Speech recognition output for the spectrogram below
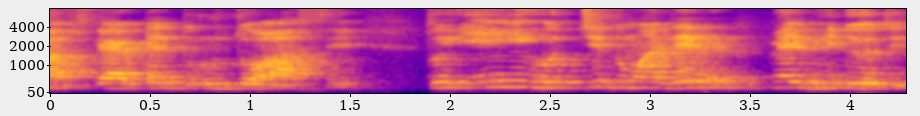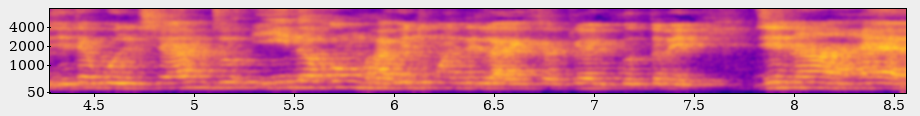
সাবস্ক্রাইবটা দ্রুত আসে। তো এই হচ্ছে তোমাদের এই ভিডিওতে যেটা বলছিলাম তো এইরকম ভাবে তোমাদের লাইক সাবস্ক্রাইব করতে হবে। যে না হ্যাঁ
